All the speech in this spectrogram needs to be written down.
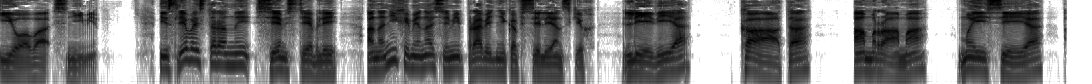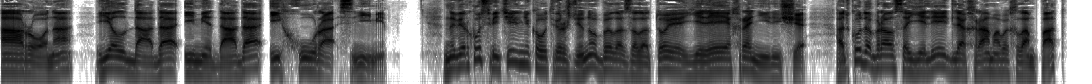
Иова с ними и с левой стороны семь стеблей, а на них имена семи праведников вселенских – Левия, Каата, Амрама, Моисея, Аарона, Елдада и Медада и Хура с ними. Наверху светильника утверждено было золотое елея-хранилище, откуда брался елей для храмовых лампад,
